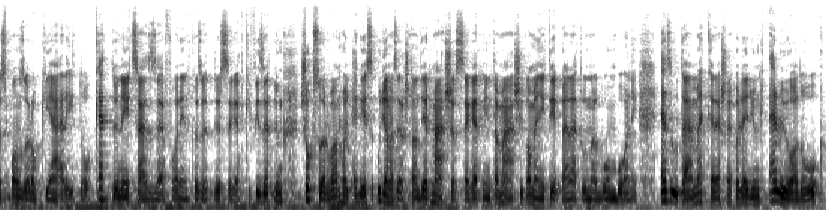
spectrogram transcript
szponzorok kiállító. 2-400 ezer forint között összeget kifizetünk. Sokszor van, hogy egész ugyanazért a standért más összeget, mint a másik, amennyit éppen le tudnak gombolni. Ezután megkeresnek, hogy legyünk előadók,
